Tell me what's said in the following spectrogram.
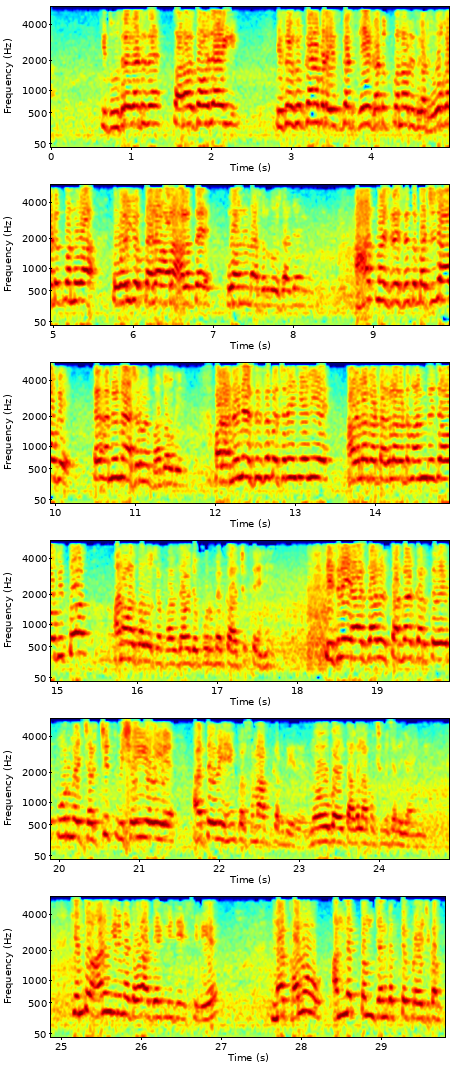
कि दूसरे घट से तो अनवस्था हो जाएगी। तो कहना पड़ेगा, इस घट से घट उत्पन्न और इस घट से वो घट उत्पन्न हुआ। तो वही जो पहला वाला हालत है, वो अनुनाश्र दोष आ जाएगा। आत्माश्रय से तो बच जाओगे अनुनाश्रम में फंसोगे। और अनुनाश्रय से बचने के लिए अगला घट अगला घट मान जाओगे तो अनवस्था से फंस जाओ जो पूर्व में कह चुके हैं। इसलिए यहाँ ज़्यादा करते हुए पूर्व में चर्चित विषय यही है, आते हुए यहीं पर समाप्त कर दे रहे लोग अगला पक्ष में चले जाएँगे। किंतु अनुगिरी में थोड़ा देख लीजिए इसलिए, न खलु अन्यतम जनगत्य प्रयोजकम।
